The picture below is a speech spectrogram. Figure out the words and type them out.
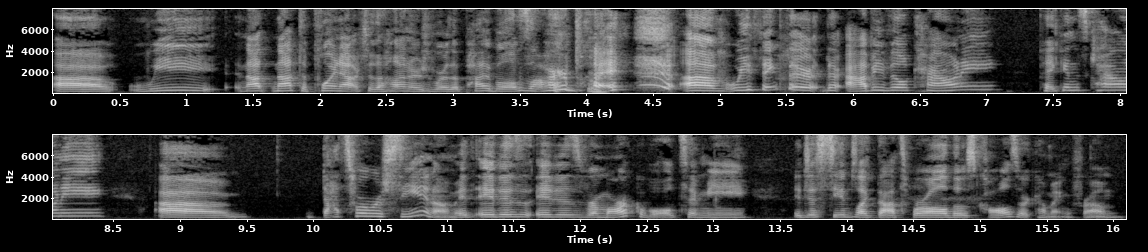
uh, we not not to point out to the hunters where the piebalds are, but um, we think they're they're Abbeville County, Pickens County. Um, that's where we're seeing them. It, it is it is remarkable to me. It just seems like that's where all those calls are coming from.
